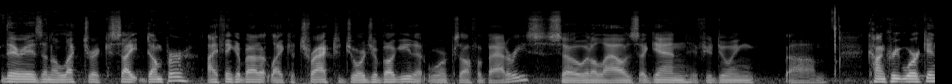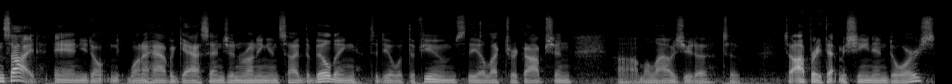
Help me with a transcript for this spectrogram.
there is an electric site dumper. I think about it like a tracked Georgia buggy that works off of batteries. So it allows, again, if you're doing um, concrete work inside and you don't want to have a gas engine running inside the building to deal with the fumes, the electric option um, allows you to, to, to operate that machine indoors.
